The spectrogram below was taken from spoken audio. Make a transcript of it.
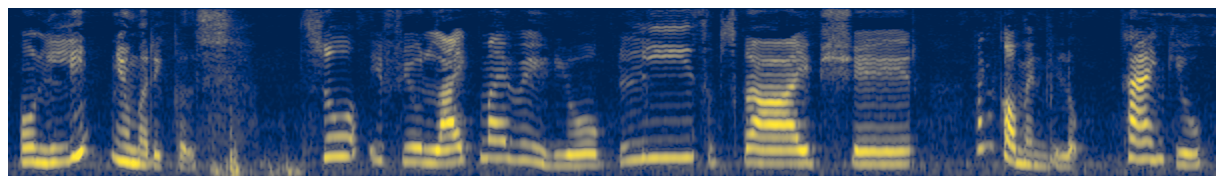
only numericals. So if you like my video please subscribe share and comment below. Thank you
